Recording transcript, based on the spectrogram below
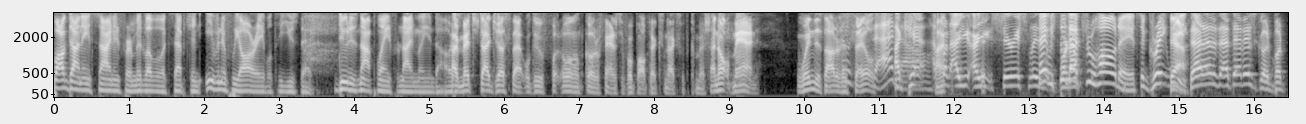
Bogdan ain't signing for a mid-level exception, even if we are able to use that. Dude is not playing for nine million dollars. All right, Mitch, digest that. We'll do. Foot, we'll go to fantasy football picks next with Commission. I know, man. Wind is out of so his sails. I can't. But are you? Are you seriously? Hey, we still got not- Jrue Holiday. It's a great Yeah. week. That is that, that is good, but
